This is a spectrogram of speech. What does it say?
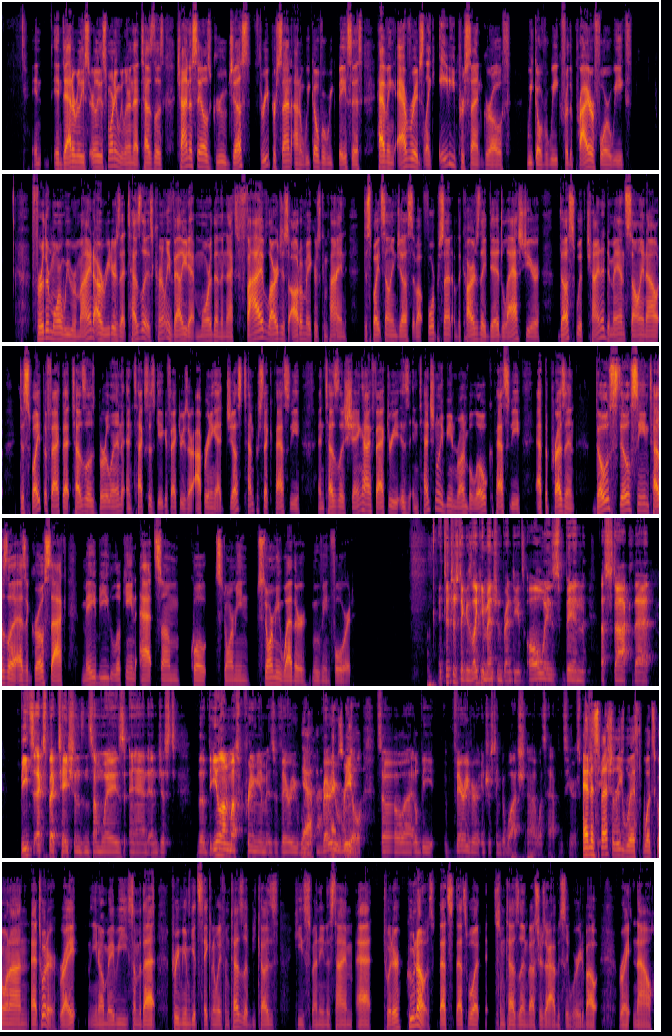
In, in data released early this morning, we learned that Tesla's China sales grew just 3% on a week over week basis, having averaged like 80% growth week over week for the prior four weeks. Furthermore, we remind our readers that Tesla is currently valued at more than the next five largest automakers combined, despite selling just about 4% of the cars they did last year. Thus, with China demand stalling out, despite the fact that Tesla's Berlin and Texas gigafactories are operating at just 10% capacity, and Tesla's Shanghai factory is intentionally being run below capacity at the present, those still seeing Tesla as a growth stock may be looking at some quote storming stormy weather moving forward. It's interesting because, like you mentioned, Brenty, it's always been a stock that beats expectations in some ways, and and just the, the Elon Musk premium is very yeah, real, very absolutely. real. So uh, it'll be very very interesting to watch uh, what happens here, especially and especially with what's going on at Twitter, right? You know, maybe some of that premium gets taken away from Tesla because he's spending his time at Twitter. Who knows? That's that's what some Tesla investors are obviously worried about right now.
